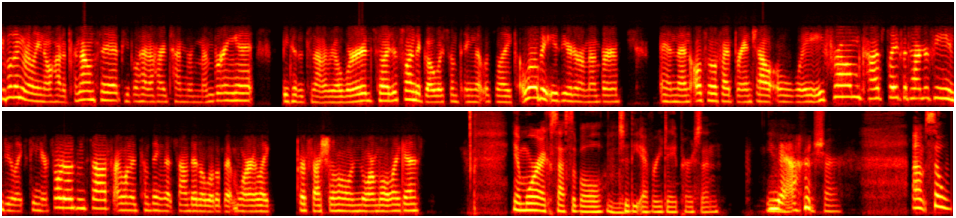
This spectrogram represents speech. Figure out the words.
people didn't really know how to pronounce it. People had a hard time remembering it because it's not a real word. So I just wanted to go with something that was like a little bit easier to remember. And then also, if I branch out away from cosplay photography and do like senior photos and stuff, I wanted something that sounded a little bit more like professional and normal, I guess. Yeah, more accessible Mhm. to the everyday person. You know, Yeah. for sure. Um, so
